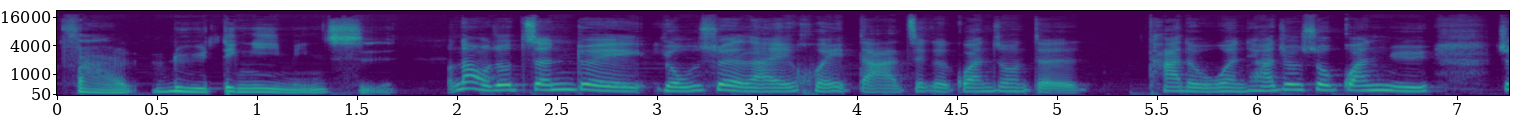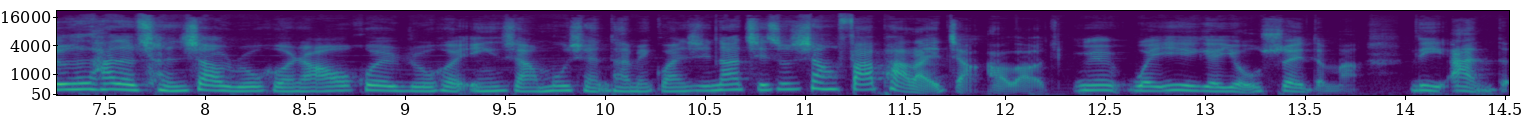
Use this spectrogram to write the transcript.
法律定义名词。那我就针对游说来回答这个观众的。他的问题，他就说关于就是他的成效如何，然后会如何影响目前台美关系。那其实像 FAPA 来讲好了，因为唯一一个游说的嘛，立案的。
